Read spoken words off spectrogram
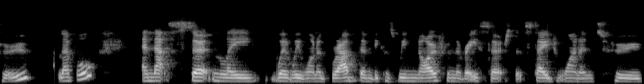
two level. And that's certainly when we want to grab them because we know from the research that stage one and two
